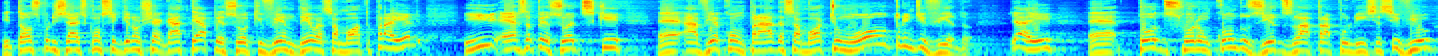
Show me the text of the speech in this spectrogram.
Então os policiais conseguiram chegar até a pessoa que vendeu essa moto para ele e essa pessoa disse que é, havia comprado essa moto de um outro indivíduo. E aí é, todos foram conduzidos lá para a Polícia Civil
